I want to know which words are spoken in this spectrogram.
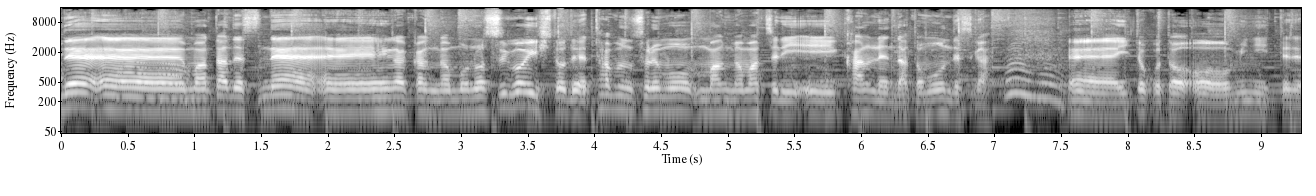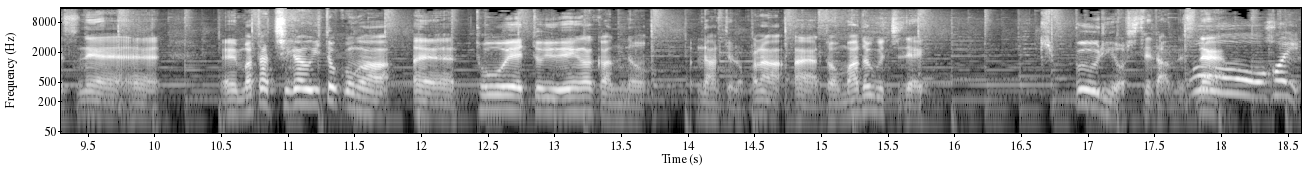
で、えーうんまたですね、えー映画館がものすごい人で多分それも漫画祭り関連だと思うんですが、うんうん。えーいとことお見に行ってですね、えーえーまた違ういとこが、えー東映という映画館のなんていうのかなあと窓口で切符売りをしてたんですね。はい。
